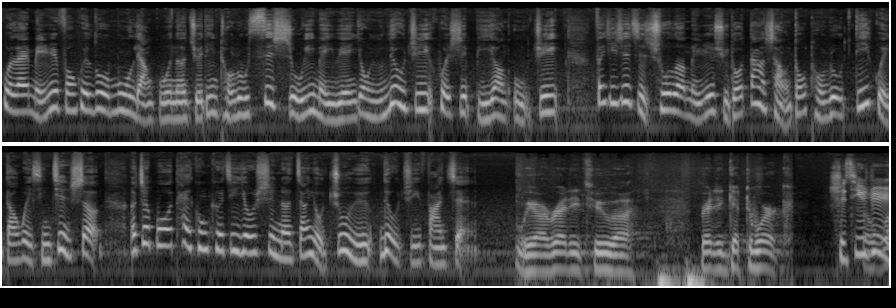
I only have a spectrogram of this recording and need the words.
回来，美日峰会落幕，两国呢决定投入四十五亿美元用于六 G 或是 Beyond 五 G。分析师指出了，美日许多大厂都投入低轨道卫星建设，而这波太空科技优势呢，将有助于六 G 发展。We are ready to ready to get to work. 十七日，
